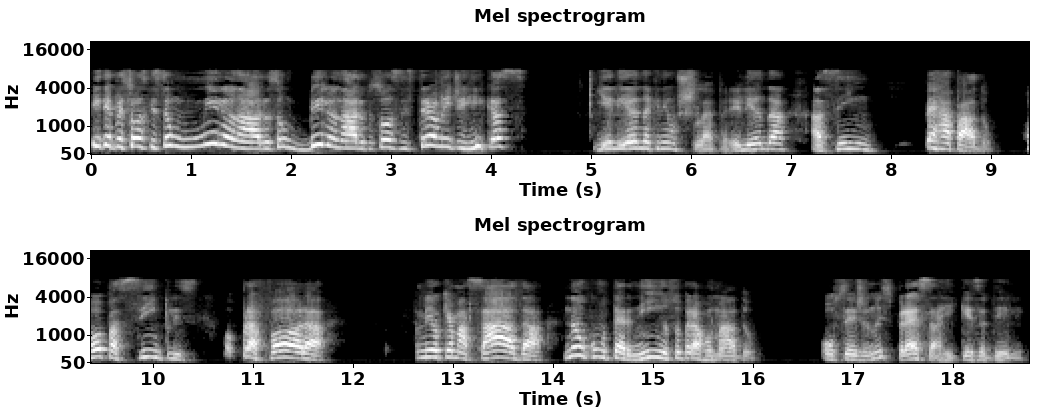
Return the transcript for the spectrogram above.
E tem pessoas que são milionários, são bilionários, pessoas extremamente ricas, e ele anda que nem um schlepper, ele anda assim, pé rapado, roupa simples, para fora, meio que amassada, não com um terninho super arrumado. Ou seja, não expressa a riqueza dele,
